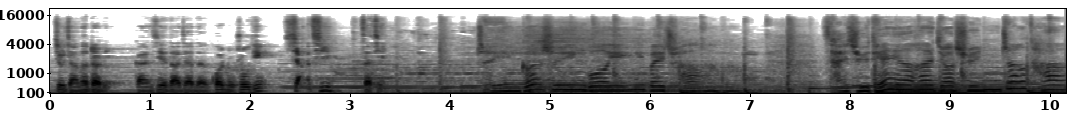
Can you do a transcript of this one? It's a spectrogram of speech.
就讲到这里，感谢大家的关注收听，下期再见。这应该是饮过一杯茶，再去天涯海角寻找他。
